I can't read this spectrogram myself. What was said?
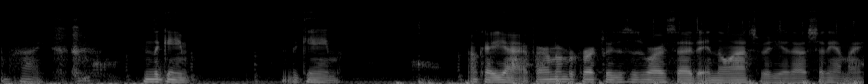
I'm high. In the game. The game. Okay, yeah, if I remember correctly, this is where I said in the last video that I was setting up my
